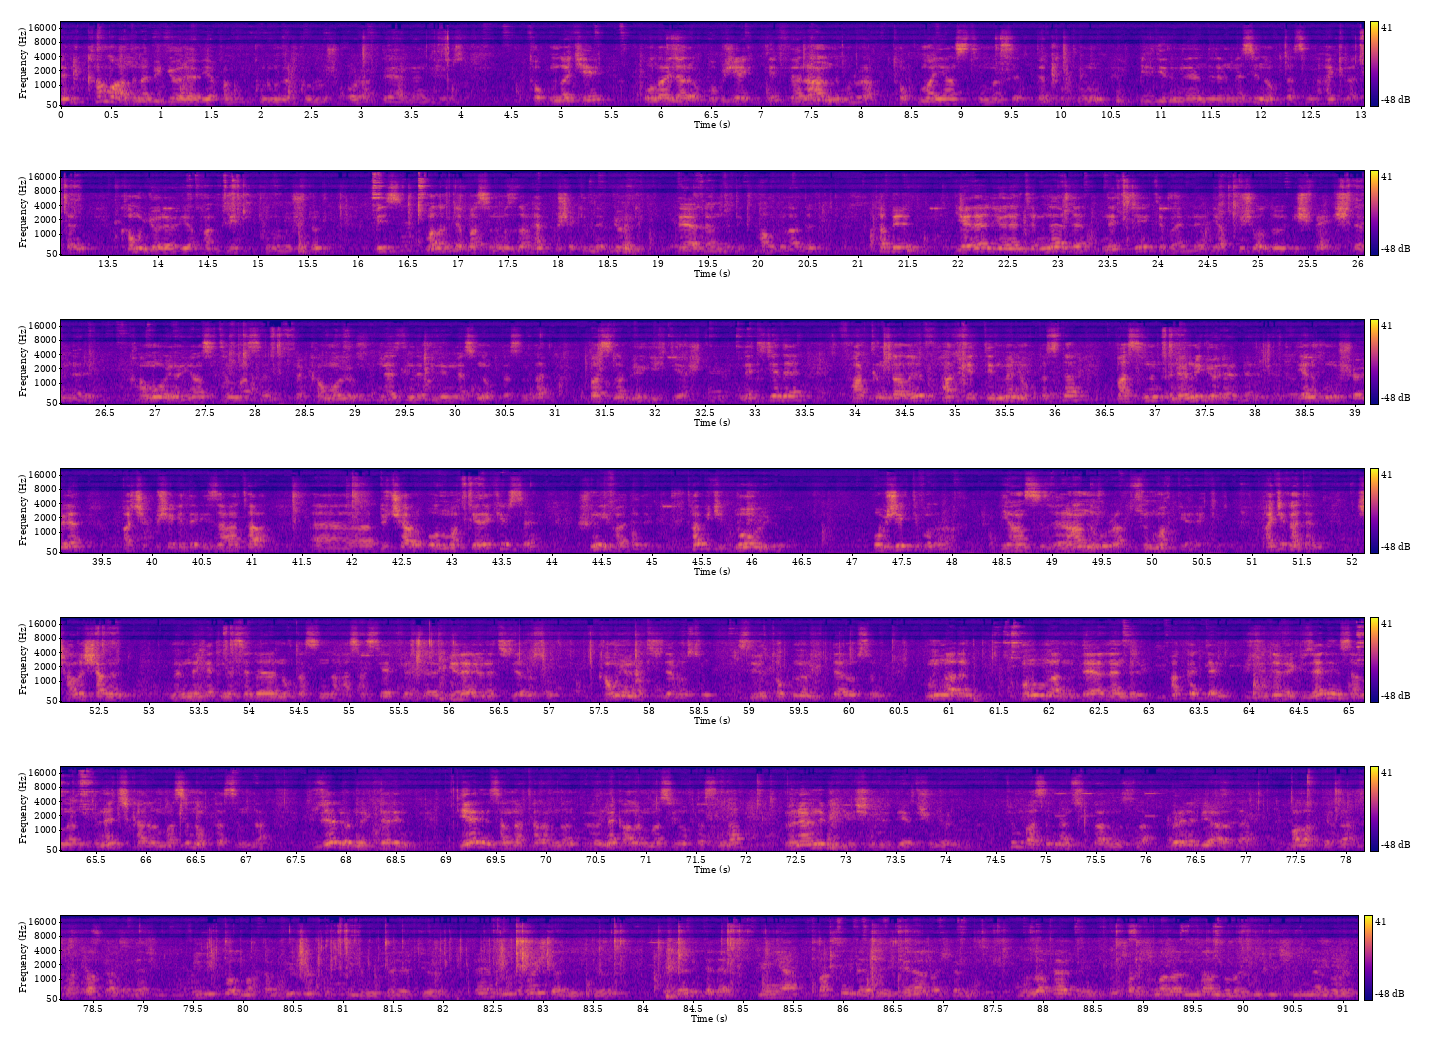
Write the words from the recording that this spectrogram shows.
ve bir kamu adına bir görev yapan bir kurum kuruluş olarak değerlendiriyoruz. Toplumdaki olayları objektif ve random olarak topluma yansıtılması ve toplumun bilgilendirilmesi noktasında hakikaten kamu görevi yapan bir kuruluştur. Biz Malatya basınımızda hep bu şekilde gördük, değerlendirdik, algıladık. Tabii yerel yönetimler de netice itibariyle yapmış olduğu iş ve işlemleri kamuoyuna yansıtılması ve kamuoyu nezdinde bilinmesi noktasında basına büyük ihtiyaç duyuyor. Neticede farkındalığı fark ettirme noktası da basının önemli görevleridir. Yani bunu şöyle açık bir şekilde izahata e, düçar olmak gerekirse şunu ifade edelim. Tabii ki doğruyu objektif olarak, yansız ve random olarak sunmak gerekir. Hakikaten çalışanın memleket meseleleri noktasında hassasiyet gösteren yerel yöneticiler olsun, kamu yöneticiler olsun, sivil toplum örgütleri olsun, bunların konumlarını değerlendirip hakikaten güzide ve güzel insanların öne çıkarılması noktasında güzel örneklerin diğer insanlar tarafından örnek alınması noktasında önemli bir girişimdir diye düşünüyorum. Tüm basın mensuplarımızla böyle bir arada Malatya'da, Battalgazi'de birlikte olmaktan büyük mutluluk duyduğumu belirtiyorum. Ve hepinize hoş geldiniz diyorum. Özellikle de Dünya Basın Derneği Genel Başkanımız Muzaffer Bey'in bu çalışmalarından dolayı, bu girişiminden dolayı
